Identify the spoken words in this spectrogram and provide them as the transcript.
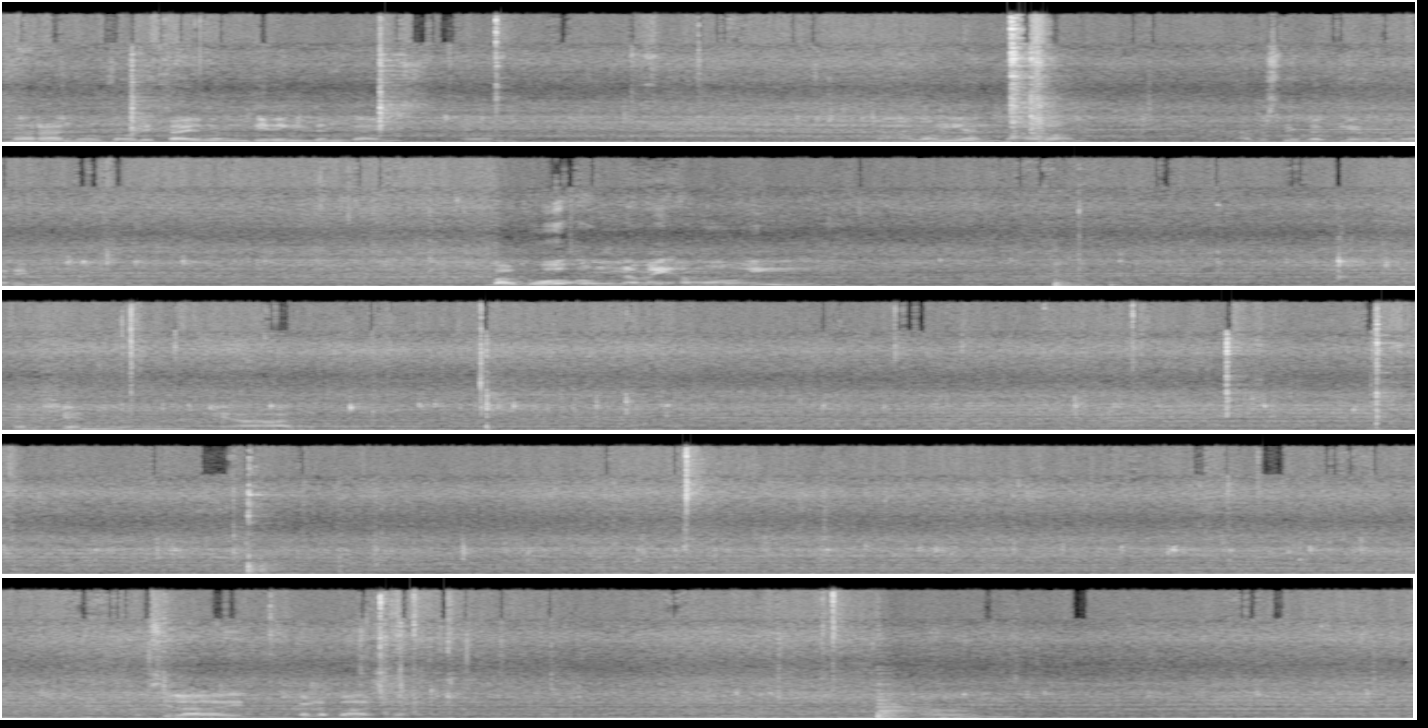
Tara, luto ulit tayo ng dinengdeng guys. Ayan. Bawang yan, bawang. Tapos nilagyan ko na rin ng bagoong na may amoy. Tapos yan yung ihalo ko. Ko yung kalabasa. Ayan.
